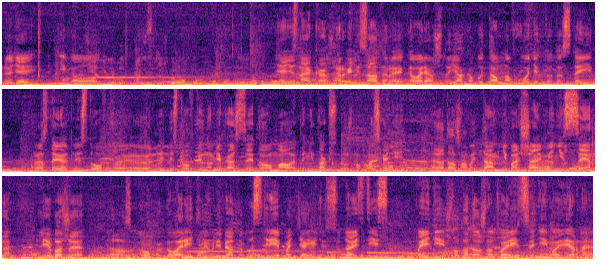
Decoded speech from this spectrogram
Людей никого. Я не знаю, как организаторы говорят, что якобы там на входе кто-то стоит, раздает листовку, э, ли- листовки, но мне кажется, этого мало. Это не так все должно происходить. Это должна быть там небольшая мини-сцена, либо же э, с громкоговорителем, ребята, быстрее подтягивайтесь сюда, здесь, по идее, что-то должно твориться неимоверное,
